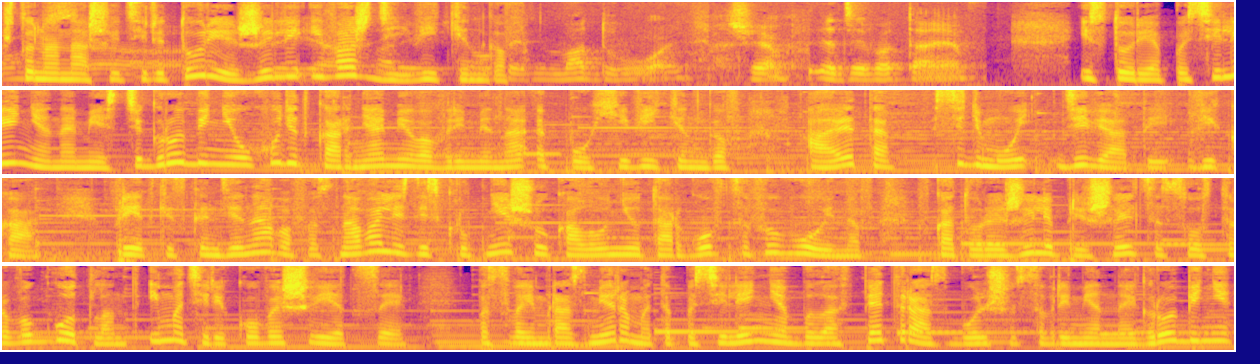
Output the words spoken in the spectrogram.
что на нашей территории жили и вожди викингов. История поселения на месте Гробини уходит корнями во времена эпохи викингов, а это 7-9 века. Предки скандинавов основали здесь крупнейшую колонию торговцев и воинов, в которой жили пришельцы с острова Готланд и материковой Швеции. По своим размерам это поселение было в пять раз больше современной Гробини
